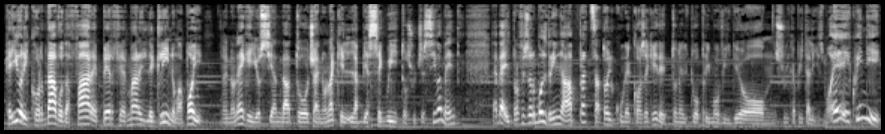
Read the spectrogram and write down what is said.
che io ricordavo da fare per fermare il declino, ma poi eh, non è che io sia andato, cioè non è che l'abbia seguito successivamente, praticamente, e beh, il professor Boldrin ha apprezzato alcune cose che hai detto nel tuo primo video mm, sul capitalismo. E quindi,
